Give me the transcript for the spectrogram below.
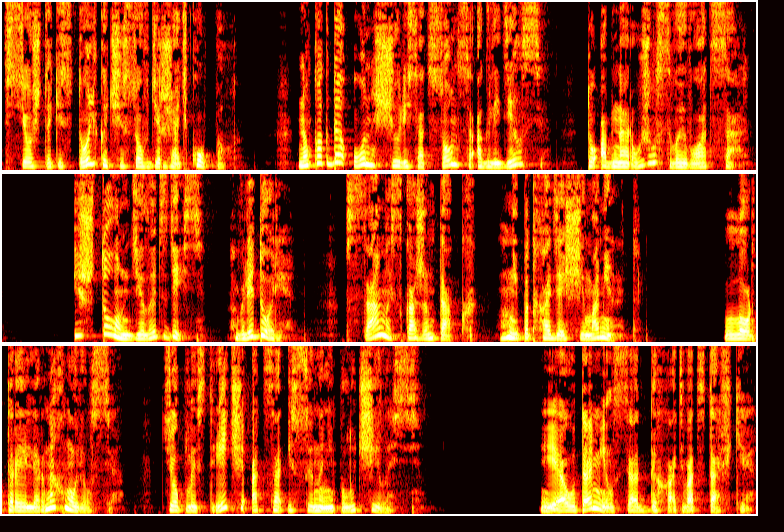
Все ж таки столько часов держать купол. Но когда он, щурясь от солнца, огляделся, то обнаружил своего отца. И что он делает здесь, в Лидоре? В самый, скажем так, неподходящий момент. Лорд Рейлер нахмурился. Теплой встречи отца и сына не получилось. Я утомился отдыхать в отставке.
